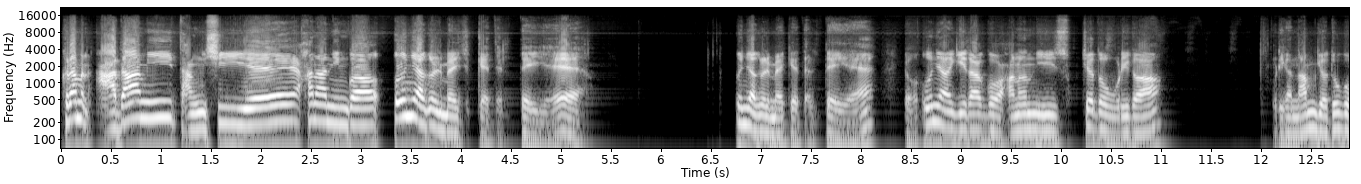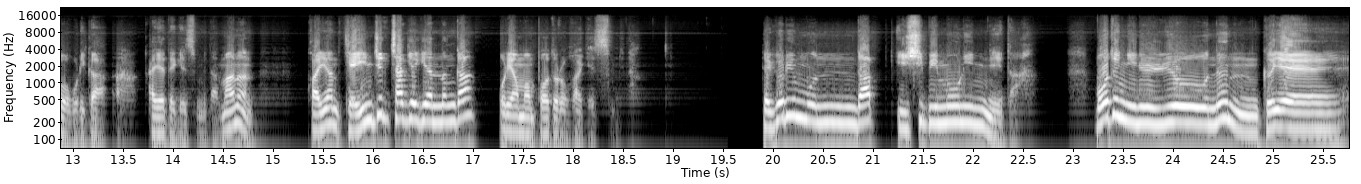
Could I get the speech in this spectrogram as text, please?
그러면 아담이 당시에 하나님과 언약을 맺게 될 때에 언약을 맺게 될 때에 언약이라고 하는 이 숙제도 우리가 우리가 남겨두고 우리가 가야 되겠습니다만은 과연 개인적 자격이었는가 우리 한번 보도록 하겠습니다. 대결이 문답 22문입니다. 모든 인류는 그의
